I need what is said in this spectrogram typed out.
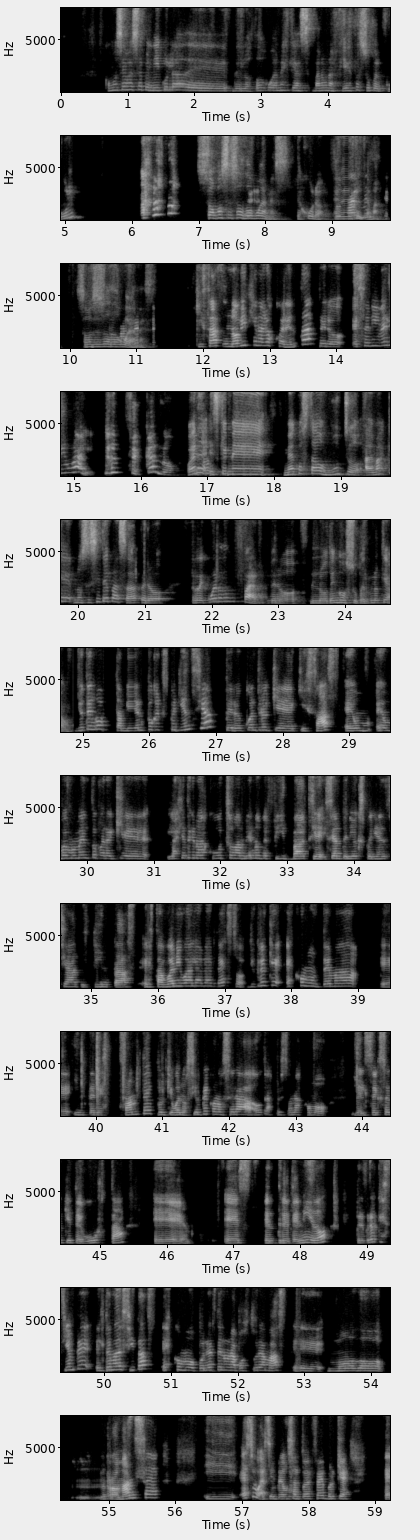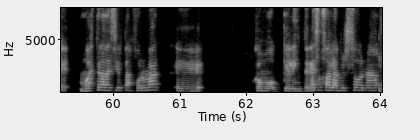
¿Cómo se llama esa película de, de los dos hueones que van a una fiesta súper cool? Somos esos dos hueones, te juro, en este Totalmente. tema. Somos esos dos Totalmente. Quizás no virgen a los 40, pero ese nivel igual, cercano. Bueno, Quizás- es que me, me ha costado mucho. Además que, no sé si te pasa, pero recuerdo un par, pero lo tengo súper bloqueado. Yo tengo también poca experiencia, pero encuentro que quizás es un, es un buen momento para que la gente que nos escucha también nos dé feedback, si, si han tenido experiencias distintas. Está bueno igual hablar de eso. Yo creo que es como un tema eh, interesante porque, bueno, siempre conocer a otras personas como del sexo que te gusta eh, es entretenido, pero creo que siempre el tema de citas es como ponerte en una postura más eh, modo mm, romance y es igual siempre un salto de fe porque eh, muestra de cierta forma eh, como que le interesas a la persona,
